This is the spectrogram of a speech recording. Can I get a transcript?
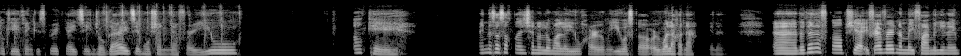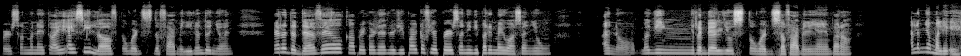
Okay, thank you spirit guides, angel guides, emotion niya for you. Okay. Ay, nasasaktan siya na lumalayo ka or umiiwas ka or wala ka na. Ganun. Uh, the Ten of Cups, yeah, if ever na may family na yung person mo na ito, I, I see love towards the family. Nandun yun. Pero the Devil, Capricorn energy, part of your person, hindi pa rin maiwasan yung, ano, maging rebellious towards sa family niya. Yung parang, alam niya mali eh.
